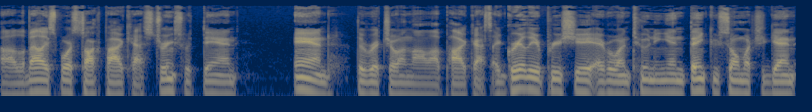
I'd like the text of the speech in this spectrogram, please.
uh, LaValle Sports Talk podcast, Drinks with Dan, and the Richo and Lala podcast. I greatly appreciate everyone tuning in. Thank you so much again,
